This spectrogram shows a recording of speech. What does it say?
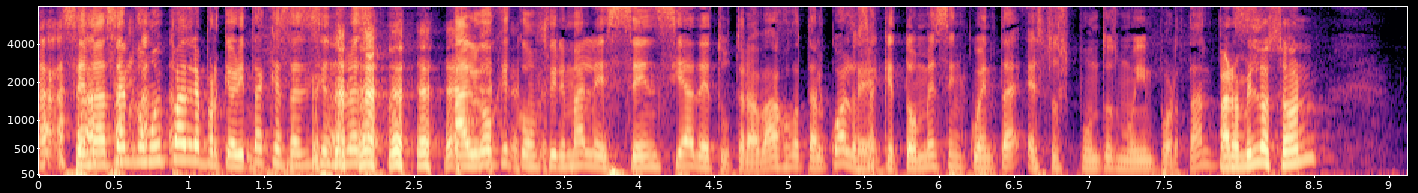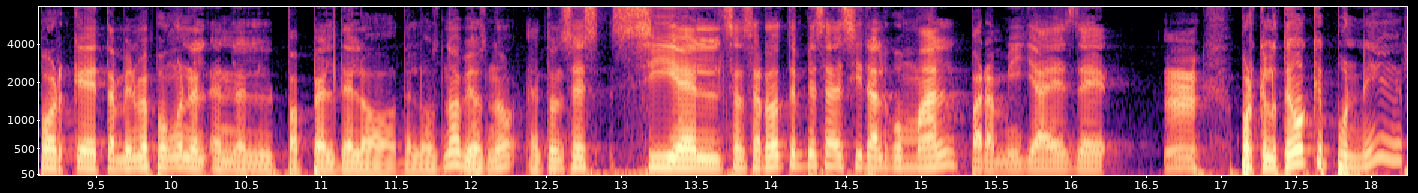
se me hace algo muy padre porque ahorita que estás diciéndoles algo que confirma la esencia de tu trabajo tal cual, o Sí. sea, que tomes en cuenta estos puntos muy importantes. Para mí lo son, porque también me pongo en el, en el papel de, lo, de los novios, ¿no? Entonces, si el sacerdote empieza a decir algo mal, para mí ya es de... "Mm", porque lo tengo que poner.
